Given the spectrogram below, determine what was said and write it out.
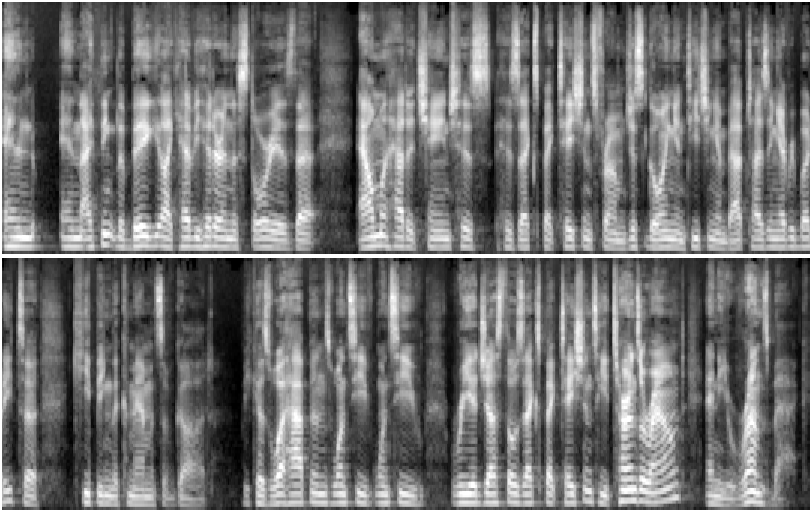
And and I think the big like heavy hitter in this story is that Alma had to change his his expectations from just going and teaching and baptizing everybody to keeping the commandments of God. Because what happens once he once he readjusts those expectations, he turns around and he runs back.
